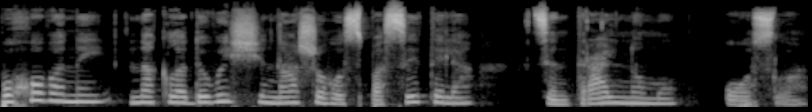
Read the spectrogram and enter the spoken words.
похований на кладовищі нашого Спасителя в центральному Осло.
